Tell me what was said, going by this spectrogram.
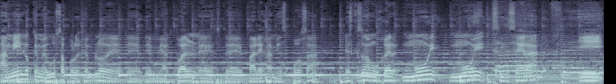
A mí lo que me gusta, por ejemplo, de, mi actual este, pareja, mi esposa, es que es una mujer muy, muy sincera y,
